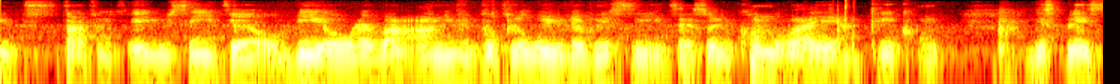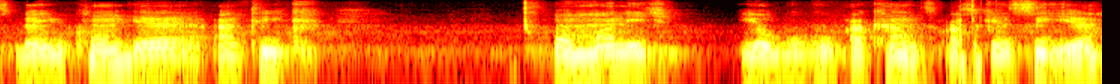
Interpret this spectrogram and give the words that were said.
it starts with A, you see it uh, or B or whatever, and if you put logo, you definitely see it. So you come over here and click on this place. Then you come here and click on manage your Google account, as you can see here.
